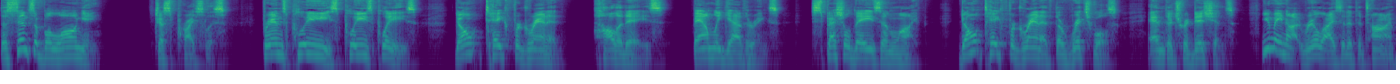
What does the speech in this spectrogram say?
the sense of belonging, just priceless. Friends, please, please, please don't take for granted holidays, family gatherings, special days in life. Don't take for granted the rituals and the traditions. You may not realize it at the time,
